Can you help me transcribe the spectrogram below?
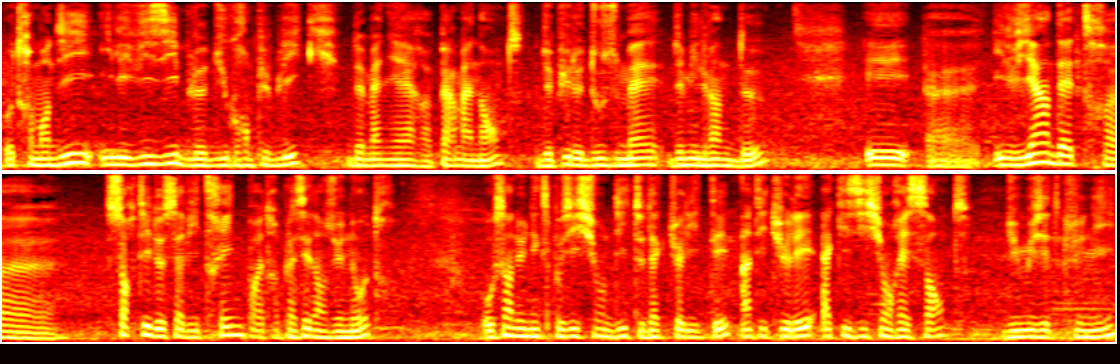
Autrement dit, il est visible du grand public de manière permanente depuis le 12 mai 2022, et il vient d'être sorti de sa vitrine pour être placé dans une autre, au sein d'une exposition dite d'actualité intitulée Acquisition récente du musée de Cluny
